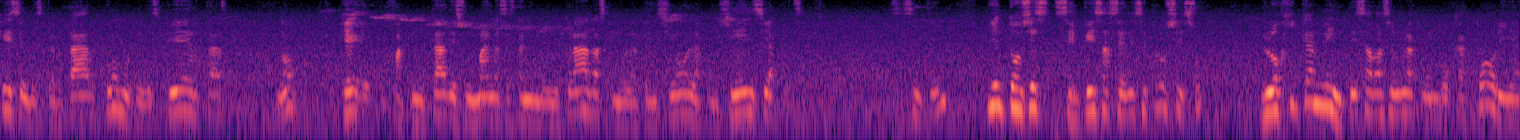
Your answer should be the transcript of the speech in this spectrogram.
qué es el despertar, cómo te despiertas, ¿no? qué facultades humanas están involucradas, como la atención, la conciencia, etc. Y entonces se empieza a hacer ese proceso. Lógicamente esa va a ser una convocatoria,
